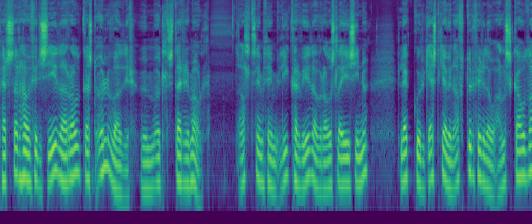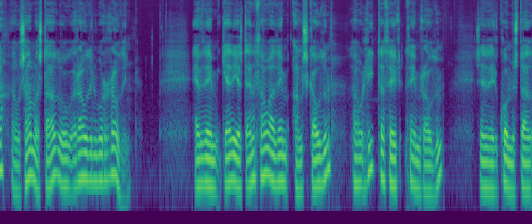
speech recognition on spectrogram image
Persar hafa fyrir síða ráðgast ölvaðir um öll stærri mál. Allt sem þeim líkar við af ráðslægi sínu leggur gestkjafin aftur fyrir þá allskáða á sama stað og ráðin voru ráðin. Ef þeim geðjast enþá að þeim allskáðum þá hlýta þeir þeim ráðum sem þeir komust að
